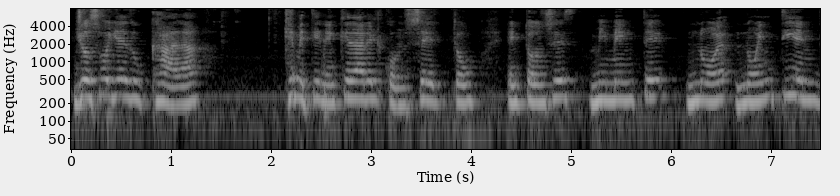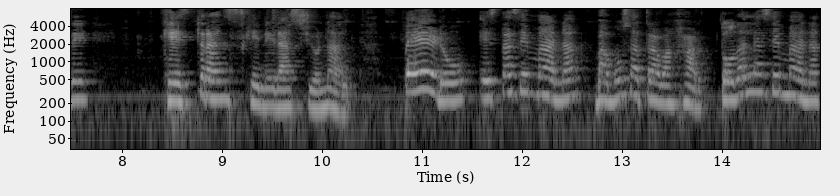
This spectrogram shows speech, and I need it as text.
yo soy educada que me tienen que dar el concepto, entonces mi mente no, no entiende que es transgeneracional. Pero esta semana vamos a trabajar toda la semana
